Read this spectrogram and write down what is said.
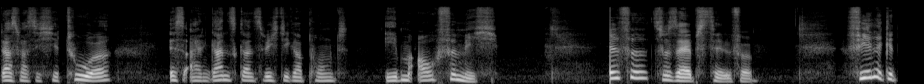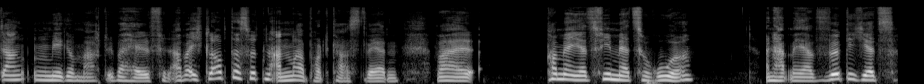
Das, was ich hier tue, ist ein ganz, ganz wichtiger Punkt, eben auch für mich. Hilfe zur Selbsthilfe. Viele Gedanken mir gemacht über Helfen, aber ich glaube, das wird ein anderer Podcast werden, weil ich komme ja jetzt viel mehr zur Ruhe und habe mir ja wirklich jetzt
